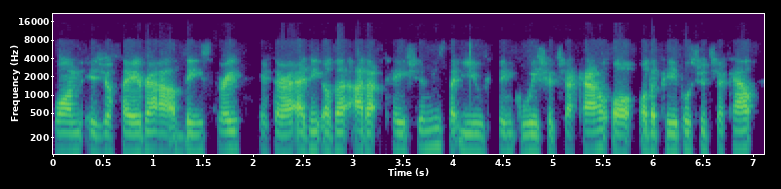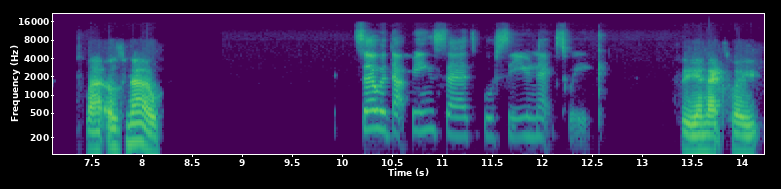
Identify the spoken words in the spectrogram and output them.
one is your favourite out of these three? If there are any other adaptations that you think we should check out or other people should check out, let us know. So with that being said, we'll see you next week. See you next week.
